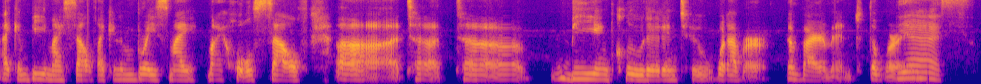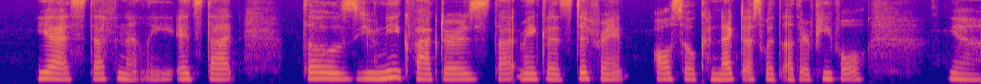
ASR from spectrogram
I can be myself. I can embrace my my whole self uh, to to be included into whatever environment that we're yes. in. Yes. Yes, definitely. It's that those unique factors that make us different also connect us with other people. Yeah,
